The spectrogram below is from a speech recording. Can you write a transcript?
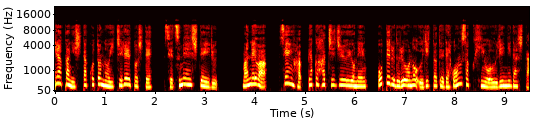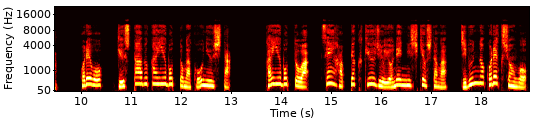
らかにしたことの一例として説明している。マネは1884年、オテル・ドゥルオの売り立てで本作品を売りに出した。これをギュスターブ・カイユボットが購入した。カイユボットは1894年に死去したが、自分のコレクションを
